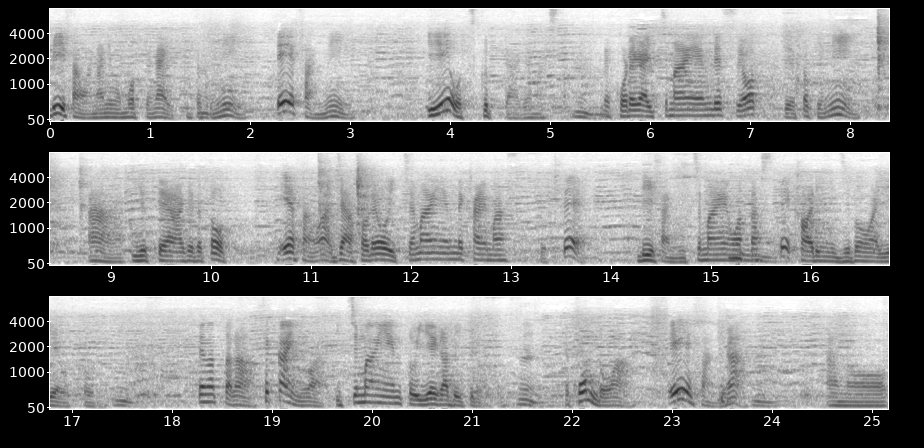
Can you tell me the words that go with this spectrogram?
B さんは何も持ってないって時に、A さんに家を作ってあげました、うん。でこれが1万円ですよっていう時にああ言ってあげると A さんはじゃあそれを1万円で買いますって言って B さんに1万円を渡して代わりに自分は家を取る、ってなったら世界には1万円と家ができるわけです。うんうん。で今度は A さんが、あの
